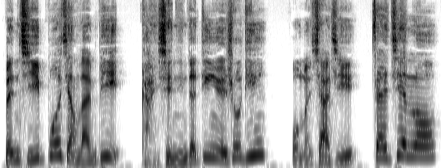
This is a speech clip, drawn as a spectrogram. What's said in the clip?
本集播讲完毕，感谢您的订阅收听，我们下集再见喽。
